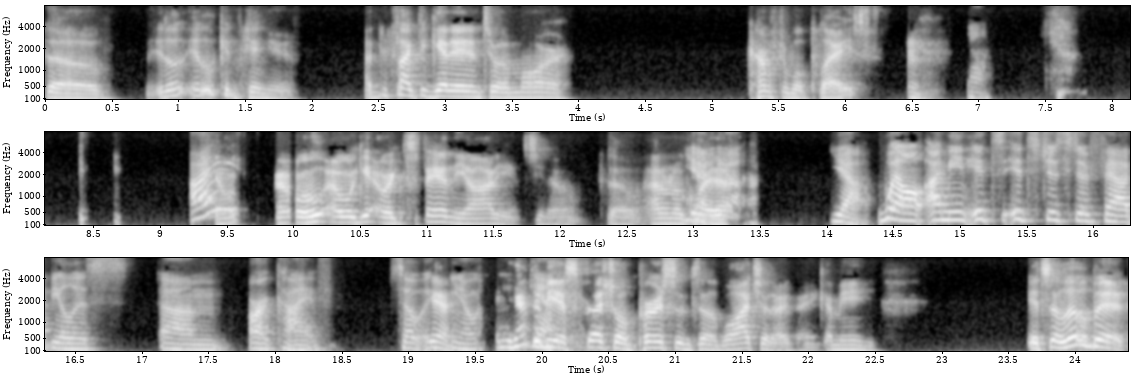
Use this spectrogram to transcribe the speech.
So it'll it'll continue. I'd just like to get it into a more comfortable place. Yeah. I or, or, get or expand the audience, you know. So I don't know yeah, yeah. yeah. Well, I mean, it's it's just a fabulous um archive. So yeah. you know, you have to be a special person to watch it. I think. I mean, it's a little bit.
